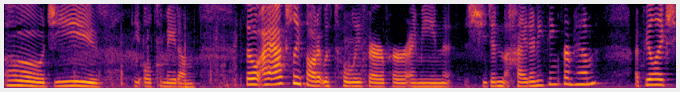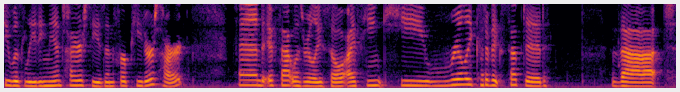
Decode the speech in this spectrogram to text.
Oh, geez, the ultimatum. So I actually thought it was totally fair of her. I mean, she didn't hide anything from him. I feel like she was leading the entire season for Peter's heart. And if that was really so, I think he really could have accepted that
